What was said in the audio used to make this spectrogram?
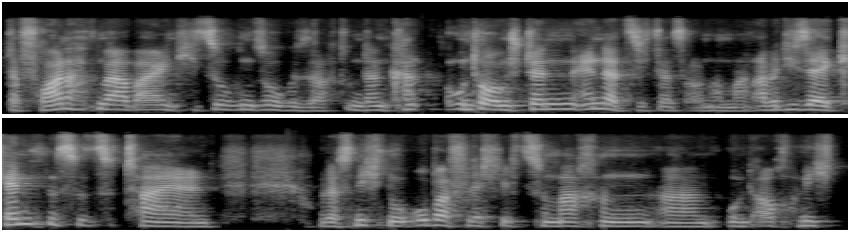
da vorne hatten wir aber eigentlich so und so gesagt. Und dann kann, unter Umständen ändert sich das auch nochmal. Aber diese Erkenntnisse zu teilen und das nicht nur oberflächlich zu machen ähm, und auch nicht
